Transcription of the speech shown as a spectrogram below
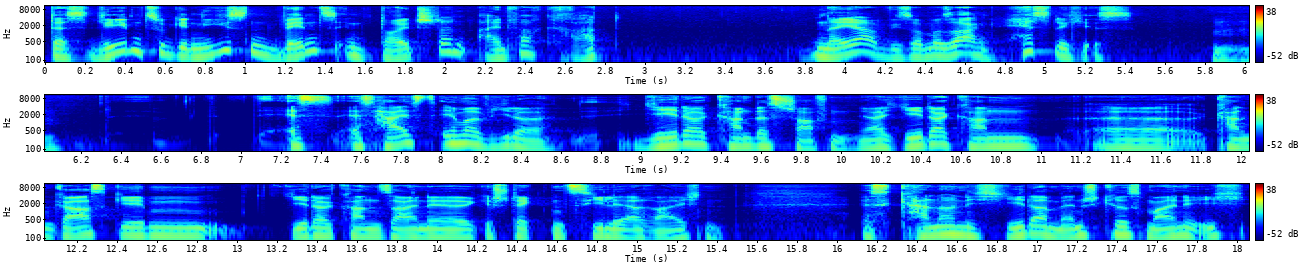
das Leben zu genießen, wenn es in Deutschland einfach gerade, naja, wie soll man sagen, hässlich ist. Mhm. Es, es heißt immer wieder, jeder kann das schaffen. Ja, jeder kann, äh, kann Gas geben, jeder kann seine gesteckten Ziele erreichen. Es kann doch nicht jeder Mensch, Chris, meine ich,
